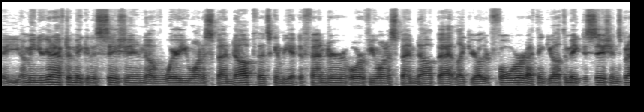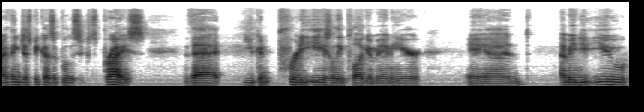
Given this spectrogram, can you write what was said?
I mean you're gonna have to make a decision of where you want to spend up. That's gonna be at defender, or if you want to spend up at like your other forward. I think you'll have to make decisions. But I think just because of Pulisic's price, that you can pretty easily plug him in here. And I mean you, you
